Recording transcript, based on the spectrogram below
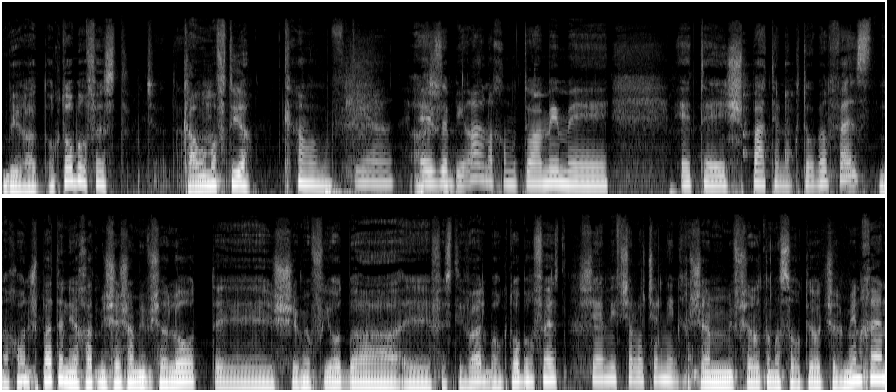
בירת אוקטובר פסט. כמה מפתיע. כמה מפתיע. איזה בירה? אנחנו תואמים אה, את אה, שפטן אוקטובר פסט. נכון, שפטן היא אחת משש המבשלות אה, שמופיעות בפסטיבל, באוקטובר פסט, שהן מבשלות של מינכן. שהן המבשלות המסורתיות של מינכן.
